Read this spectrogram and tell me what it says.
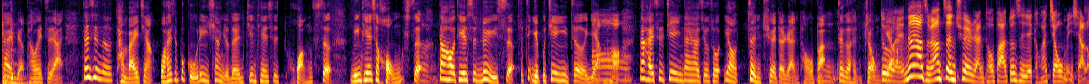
代表它会致癌。但是呢，坦白讲，我还是不鼓励。像有的人今天是黄色，明天是红色，大后天是绿色，也不建议这样哈。那还是建议大家就说要正确的染头发，这个很重要。对，那要怎么样正确染头发？敦慈姐赶快教我们一下喽。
